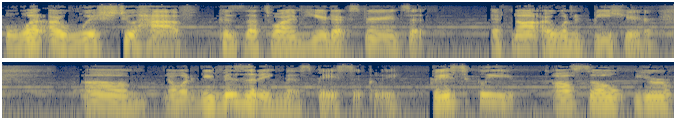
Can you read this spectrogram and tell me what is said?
what I wish to have because that's why I'm here to experience it. If not, I wouldn't be here. Um, I wouldn't be visiting this basically. Basically, also, you're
